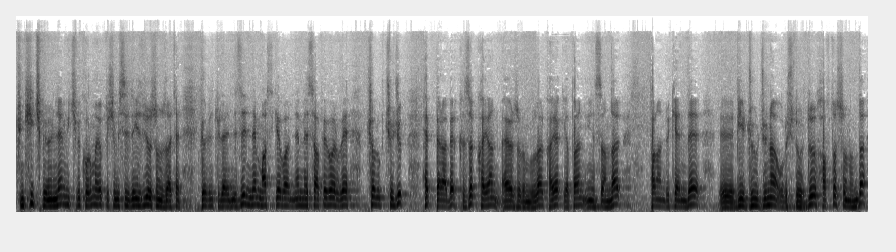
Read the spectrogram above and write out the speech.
Çünkü hiçbir önlem, hiçbir koruma yoktu. Şimdi siz de izliyorsunuz zaten görüntülerimizi. Ne maske var, ne mesafe var ve çoluk çocuk hep beraber kıza kayan Erzurumlular, kayak yapan insanlar Palandöken'de e, bir curcuna oluşturdu. Hafta sonunda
